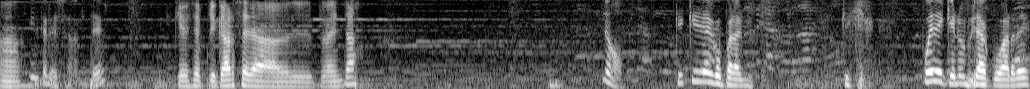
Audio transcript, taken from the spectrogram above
Ah, interesante. ¿Quieres explicársela al planeta? No, que quede algo para que, que- puede que no me la acuerde.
